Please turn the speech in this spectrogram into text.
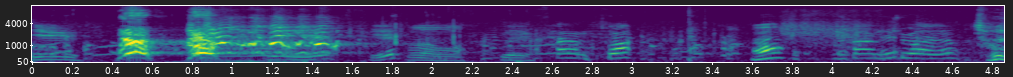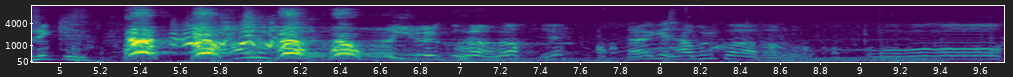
예. 어. 왜 사람 쏴? 어? 사람 쏴요? 저 새끼 알아? 예? 날개 잡을 거야 바로 고고고고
